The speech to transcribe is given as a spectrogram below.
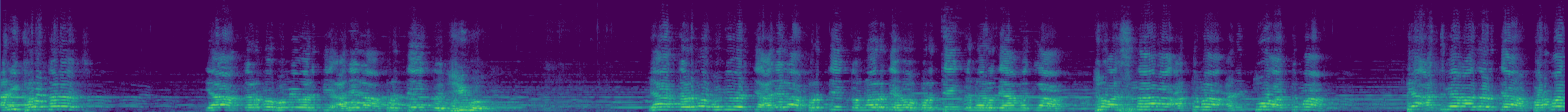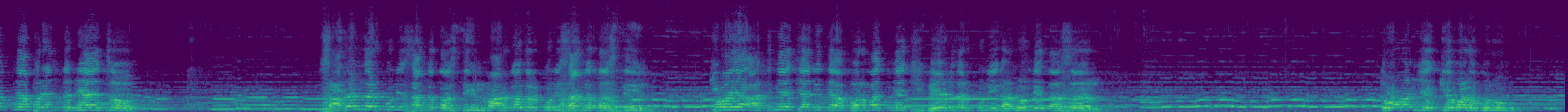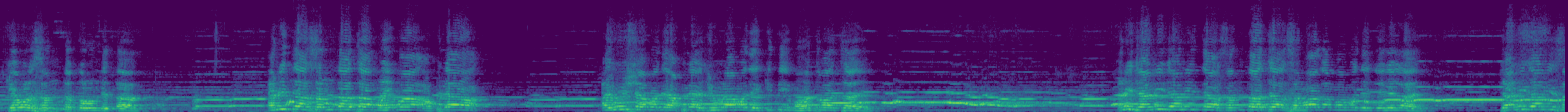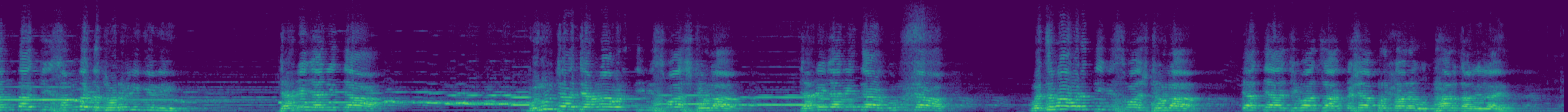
आणि खरोखरच या कर्मभूमीवरती आलेला प्रत्येक जीव या कर्मभूमीवरती आलेला प्रत्येक नरदेह प्रत्येक नरदेहामधला जो असणारा आत्मा आणि तो आत्मा त्या आत्म्याला जर त्या परमात्म्यापर्यंत न्यायचं साधन जर कोणी सांगत असतील मार्ग जर कोणी सांगत असतील किंवा या आत्म्याची आणि त्या परमात्म्याची भेट जर कोणी घालून देत असेल तो म्हणजे केवळ गुरु केवळ संत करून देतात. आणि त्या संताचा महिमा आपल्या आयुष्यामध्ये आपल्या जीवनामध्ये किती महत्त्वाचा आहे. आणि ज्यानी ज्याने त्या संताच्या समागमामध्ये गेलेला आहे ज्याने ज्याने संतांची संगत जोडली गेली ज्याने ज्याने त्या गुरुच्या चरणावरती विश्वास ठेवला ज्याने ज्याने त्या गुरुच्या वचनावरती विश्वास ठेवला त्या त्या जीवाचा कशा प्रकारे उद्धार झालेला आहे?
